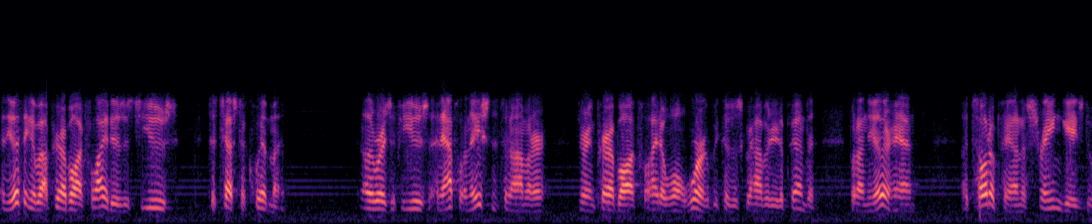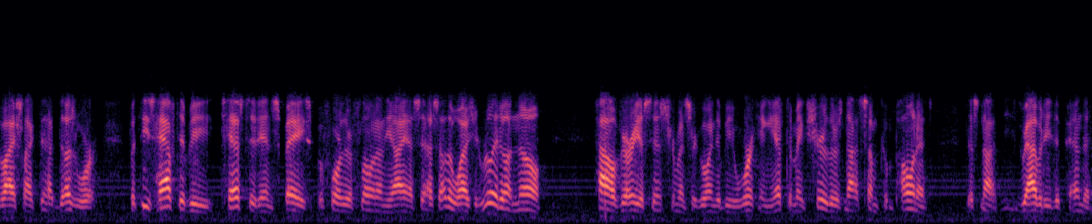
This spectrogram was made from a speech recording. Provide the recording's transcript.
And the other thing about parabolic flight is it's used to test equipment. In other words, if you use an applanation tonometer during parabolic flight, it won't work because it's gravity dependent. But on the other hand, a tonopen, a strain gauge device like that, does work. But these have to be tested in space before they're flown on the ISS. Otherwise, you really don't know how various instruments are going to be working. You have to make sure there's not some component that's not gravity dependent.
